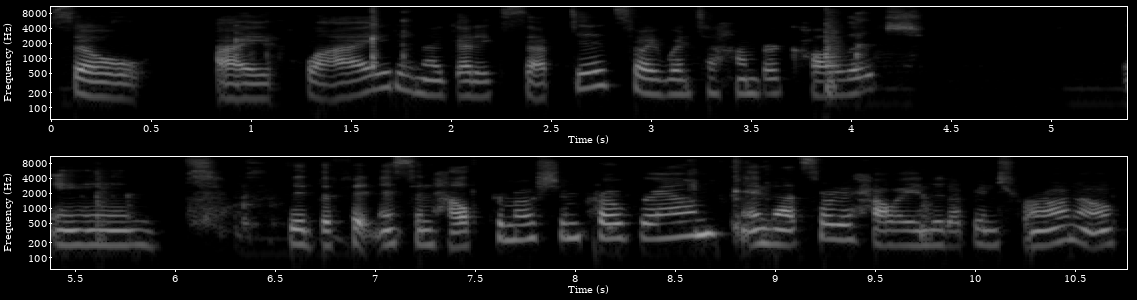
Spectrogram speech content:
So I applied and I got accepted. So I went to Humber College and did the fitness and health promotion program. And that's sort of how I ended up in Toronto.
